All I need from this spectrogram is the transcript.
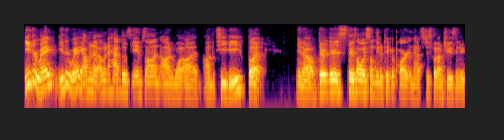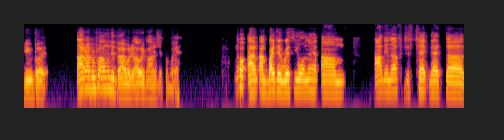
either way, either way, I'm gonna I'm gonna have those games on on on on the TV, but you know, there there's there's always something to pick apart, and that's just what I'm choosing to do. But I don't have a problem with it, but I would I would have gone a different way. No, I'm I'm right there with you on that. Um, oddly enough, just check that uh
